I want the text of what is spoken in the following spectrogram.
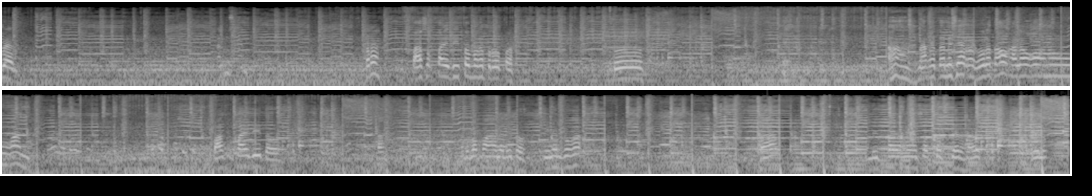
Ano ba yan? Tara, pasok tayo dito mga tropa. So, ah, nakita ni sir, nagulat ako, kala ko anong, ano. Pasok tayo dito. Ah, ano ba pangalan nito? Tingnan ko nga. Ha? Ulit tayo ngayon sa Toaster House.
